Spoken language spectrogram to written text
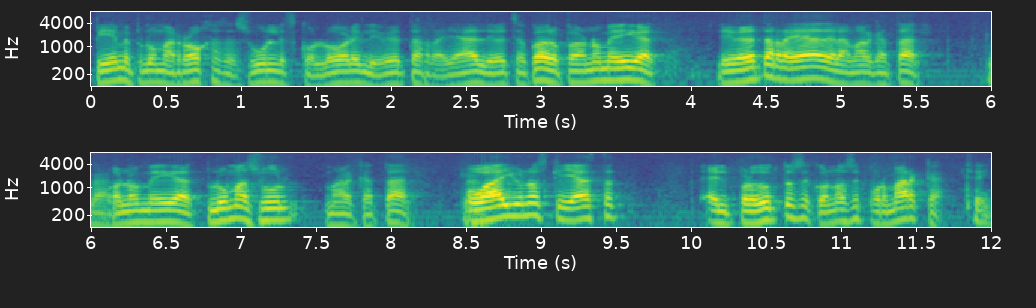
pídeme plumas rojas, azules, colores, libretas rayadas, libretas a cuadro, pero no me digas libreta rayada de la marca tal. Claro. O no me digas pluma azul, marca tal. Claro. O hay unos que ya está, el producto se conoce por marca. Sí.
